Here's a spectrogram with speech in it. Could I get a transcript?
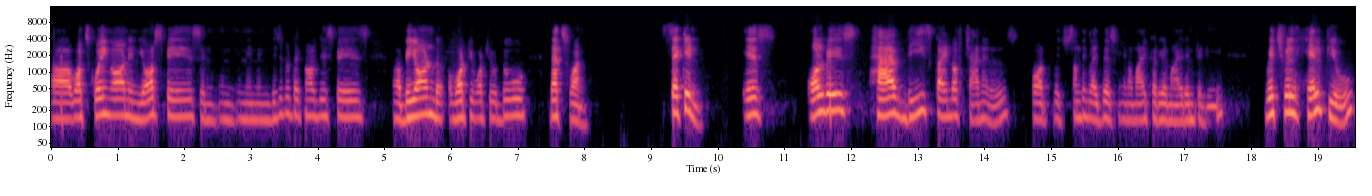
uh, what's going on in your space in in, in, in digital technology space uh, beyond what you what you do. That's one. Second is always have these kind of channels for which something like this you know my career my identity which will help you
